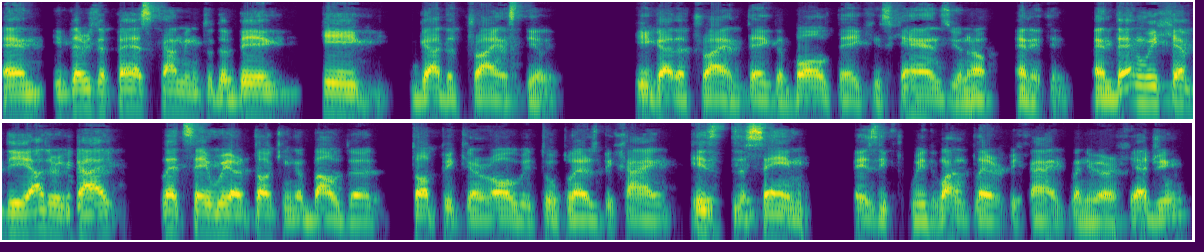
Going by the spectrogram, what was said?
And if there is a pass coming to the big, he got to try and steal it. He got to try and take the ball, take his hands, you know, anything. And then we have the other guy. Let's say we are talking about the top pick and roll with two players behind. It's the same basically with one player behind when you are hedging.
